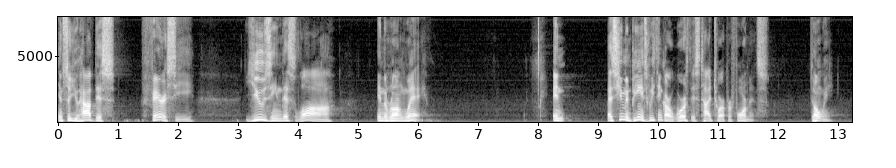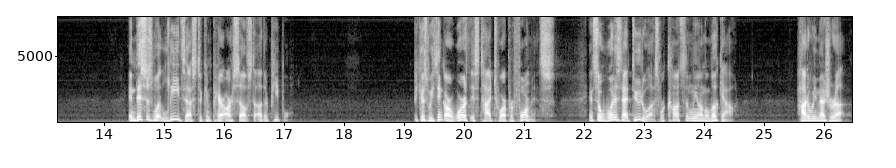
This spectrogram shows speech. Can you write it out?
And so you have this Pharisee using this law in the wrong way. And as human beings, we think our worth is tied to our performance, don't we? And this is what leads us to compare ourselves to other people. Because we think our worth is tied to our performance. And so, what does that do to us? We're constantly on the lookout. How do we measure up?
